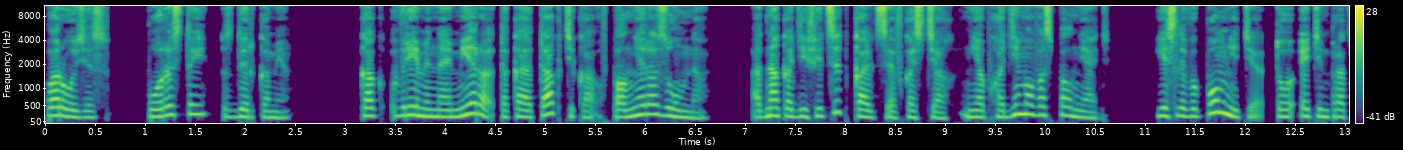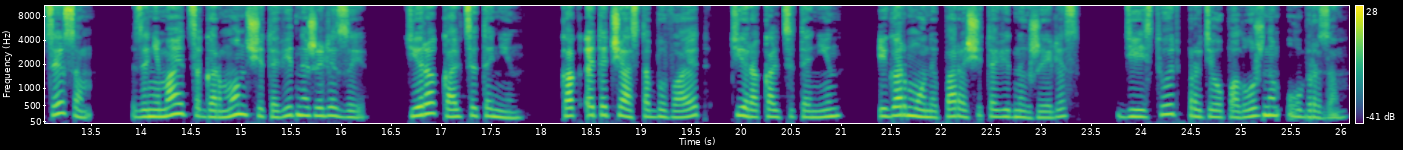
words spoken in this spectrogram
«порозис» – поростый с дырками. Как временная мера такая тактика вполне разумна, однако дефицит кальция в костях необходимо восполнять. Если вы помните, то этим процессом занимается гормон щитовидной железы – тирокальцитонин. Как это часто бывает, тирокальцитонин и гормоны паращитовидных желез действуют противоположным образом,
